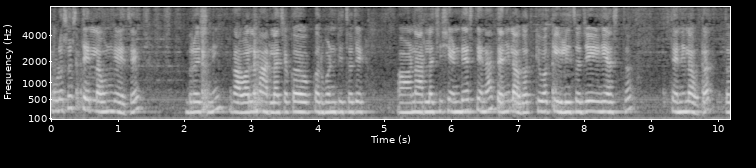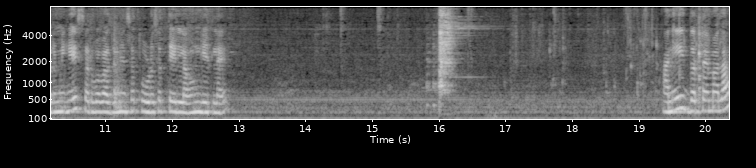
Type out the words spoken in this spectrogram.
थोडंसंच तेल लावून घ्यायचं आहे ब्रशने. गावाला नारळाच्या क करवंटीचं जे नारळाची शेंडी असते ना त्यांनी लावतात. किंवा केळीचं जे हे असतं त्यांनी लावतात. तर मी हे सर्व बाजूने असं थोडंसं तेल लावून घेतलं आहे आणि दर टायमाला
